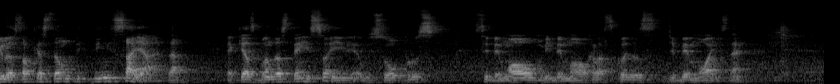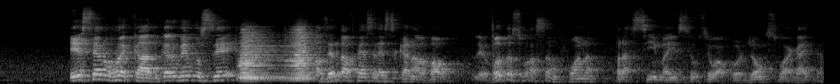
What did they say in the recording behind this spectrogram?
Tranquilo, é só questão de, de, ensaiar, tá? É que as bandas têm isso aí, né? os sopros, si bemol, mi bemol, aquelas coisas de bemóis, né? Esse era o recado, quero ver você fazendo a festa nesse carnaval, levanta sua sanfona para cima aí, seu, seu acordeão, sua gaita,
